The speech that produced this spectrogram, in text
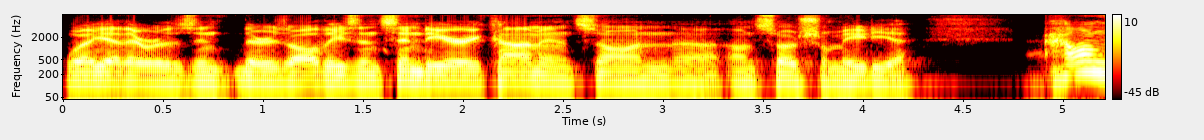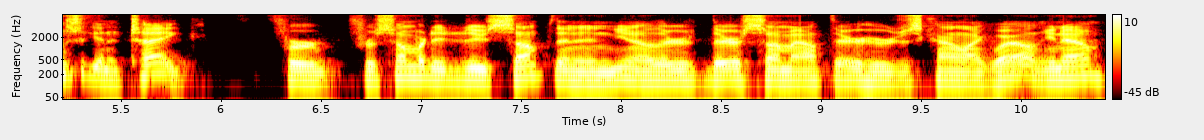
well, yeah, there was in, there's all these incendiary comments on uh, on social media. How long is it going to take for for somebody to do something? And you know, there there's some out there who are just kind of like, well, you know,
